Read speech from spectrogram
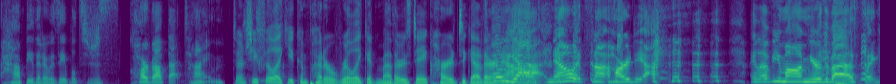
happy that I was able to just carve out that time. Don't you feel like you can put a really good Mother's Day card together Oh now? yeah, now it's not hard. Yeah, I love you, mom. You're the best. Like,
